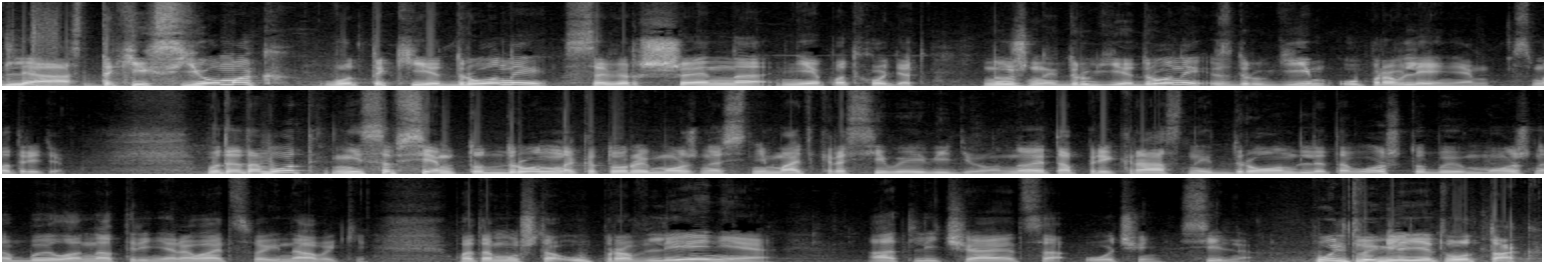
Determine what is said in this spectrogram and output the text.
Для таких съемок вот такие дроны совершенно не подходят. Нужны другие дроны с другим управлением. Смотрите. Вот это вот не совсем тот дрон, на который можно снимать красивые видео. Но это прекрасный дрон для того, чтобы можно было натренировать свои навыки. Потому что управление отличается очень сильно. Пульт выглядит вот так.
